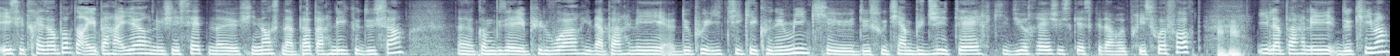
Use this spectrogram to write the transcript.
et c'est très important. Et par ailleurs, le G7 Finance n'a pas parlé que de ça. Comme vous avez pu le voir, il a parlé de politique économique, de soutien budgétaire qui durerait jusqu'à ce que la reprise soit forte. Mm-hmm. Il a parlé de climat.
